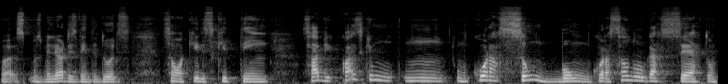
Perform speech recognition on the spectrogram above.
os melhores vendedores são aqueles que têm, sabe, quase que um, um, um coração bom, um coração no lugar certo,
